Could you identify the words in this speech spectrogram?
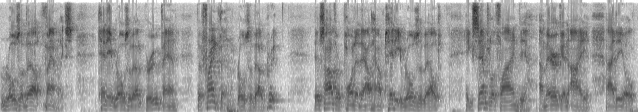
Roosevelt families, Teddy Roosevelt Group and the Franklin Roosevelt Group. This author pointed out how Teddy Roosevelt exemplified the American ideal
